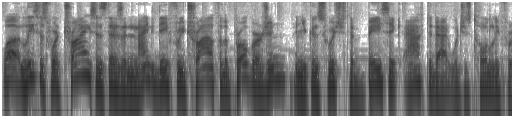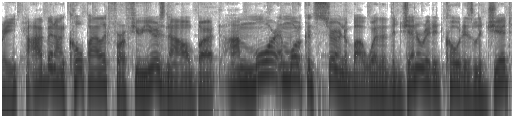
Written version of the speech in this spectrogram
Well, at least it's worth trying since there's a 90-day free trial for the pro version, and you can switch to the basic after that, which is totally free. I've been on Copilot for a few years now, but I'm more and more concerned about whether the generated code is legit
